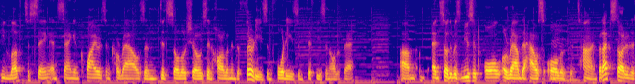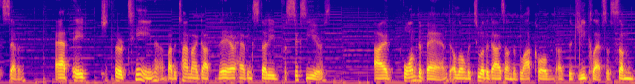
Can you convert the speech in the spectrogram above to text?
he loved to sing and sang in choirs and chorales and did solo shows in Harlem in the 30s and 40s and 50s and all of that. Um, and so there was music all around the house all of the mm. time. But I started at seven. At age 13, uh, by the time I got there, having studied for six years, I formed a band along with two other guys on the block called uh, the G Clefs, or some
